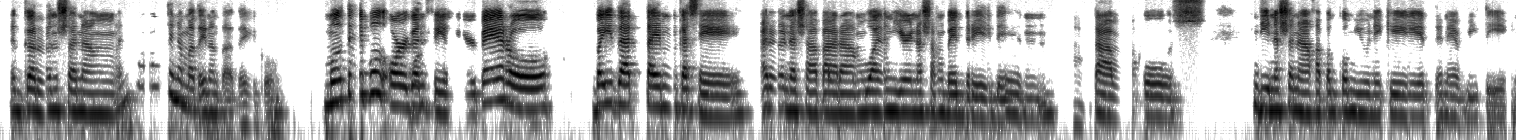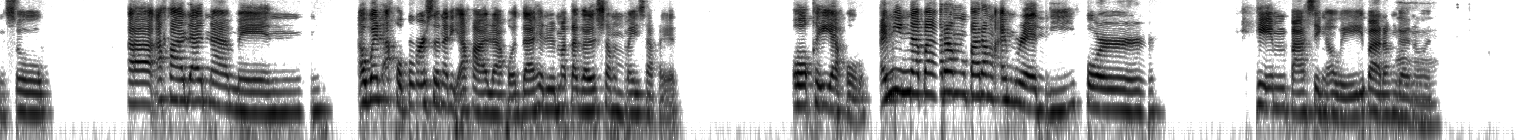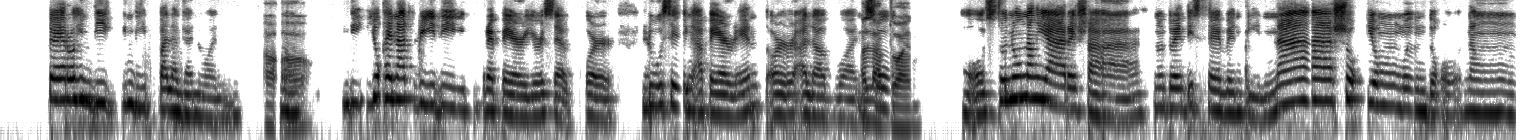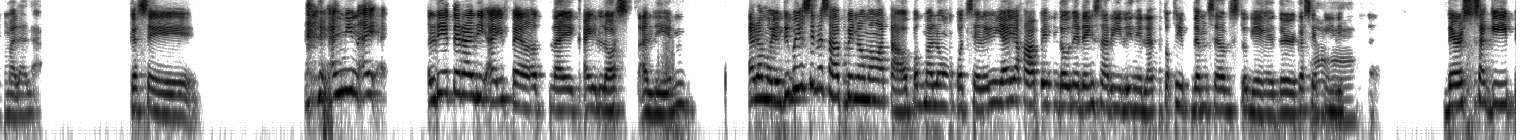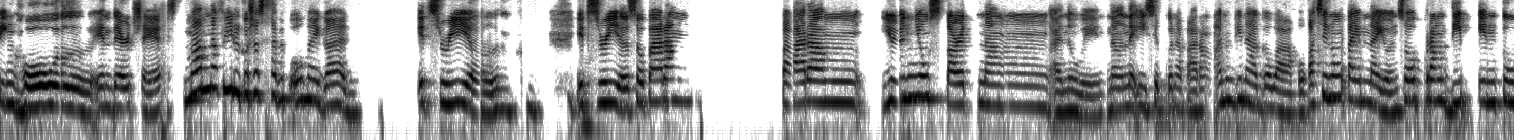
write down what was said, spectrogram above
nagkaroon siya ng ano tinamatay ng tatay ko? Multiple organ failure. Pero by that time kasi, ano na siya, parang one year na siyang bedridden. Tapos, hindi na siya nakakapag-communicate and everything. So, ah akala namin, ah, well, ako personally, akala ko, dahil matagal siyang may sakit, okay ako. I mean, na parang, parang I'm ready for him passing away, parang ganon. Pero hindi hindi pala ganon. Oo. Hindi, you cannot really prepare yourself for losing a parent or a loved one. A So, loved one. Oo. So, nung nangyari siya, noong 2017, na-shook yung mundo ko ng malala. Kasi, I mean, I literally, I felt like I lost a limb. Alam mo yun, di ba yung sinasabi ng mga tao pag malungkot sila, yung yayakapin daw nila yung sarili nila to keep themselves together kasi Mhm. feeling there's a gaping hole in their chest. Ma'am, na-feel ko siya, sabi ko, oh my God, it's real. It's real. So parang, parang yun yung start ng ano eh, nang naisip ko na parang anong ginagawa ko. Kasi nung time na yun, sobrang deep into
